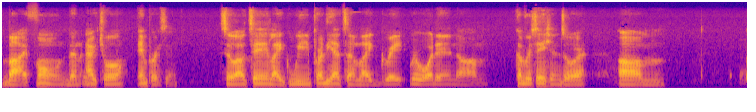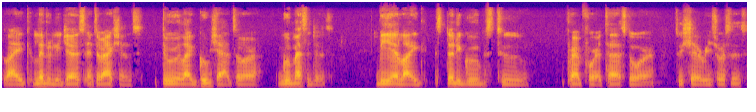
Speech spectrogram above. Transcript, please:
by phone than mm-hmm. actual in person. So I would say like we probably had some like great rewarding um, conversations or um, like literally just interactions through like group chats or group messages, be it like study groups to prep for a test or to share resources.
